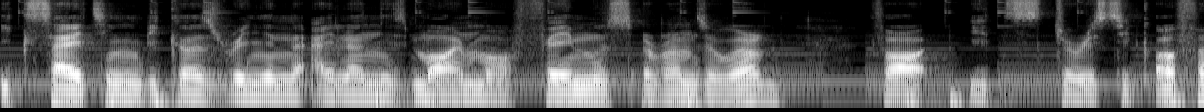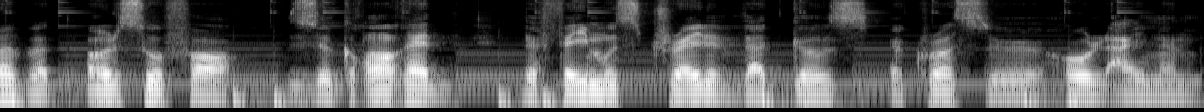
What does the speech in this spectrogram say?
exciting because Reunion Island is more and more famous around the world for its touristic offer, but also for the Grand Raid, the famous trail that goes across the whole island.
